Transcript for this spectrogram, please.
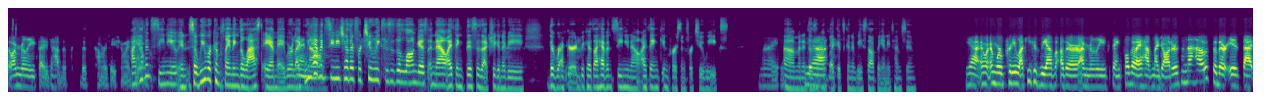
So I'm really excited to have this this conversation with I you. I haven't seen you in so we were complaining the last AMA. We were like, we haven't seen each other for two weeks. This is the longest. And now I think this is actually going to be the record because I haven't seen you now, I think, in person for two weeks. Right. Um, and it doesn't Yeah. look like it's going to be stopping anytime soon. Yeah, and, and we're pretty lucky because we have other. I'm really thankful that I have my daughters in the house, so there is that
